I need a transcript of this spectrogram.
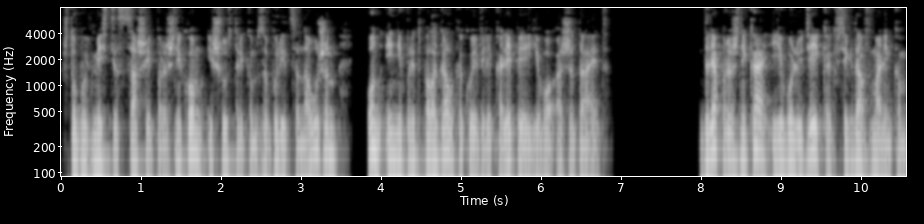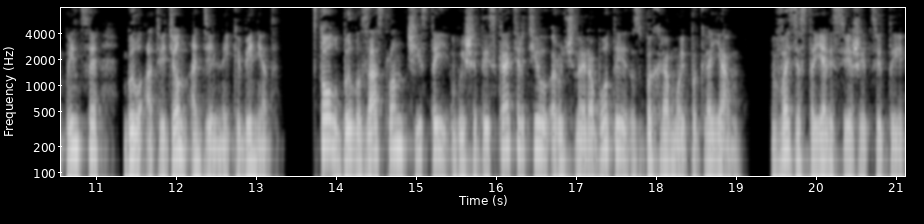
чтобы вместе с Сашей Порожняком и Шустриком забуриться на ужин, он и не предполагал, какое великолепие его ожидает. Для Порожняка и его людей, как всегда в «Маленьком принце», был отведен отдельный кабинет. Стол был застлан чистой, вышитой скатертью ручной работы с бахромой по краям. В вазе стояли свежие цветы.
